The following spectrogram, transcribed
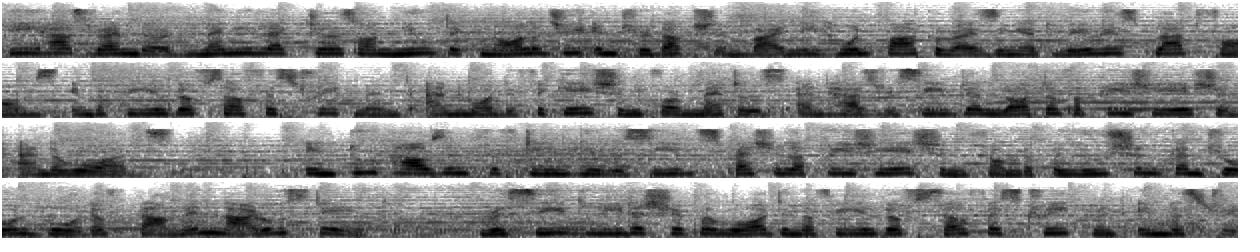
He has rendered many lectures on new technology introduction by Nihon Parkerizing at various platforms in the field of surface treatment and modification for metals and has received a lot of appreciation and awards. In 2015 he received special appreciation from the Pollution Control Board of Tamil Nadu State. Received Leadership Award in the field of surface treatment industry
